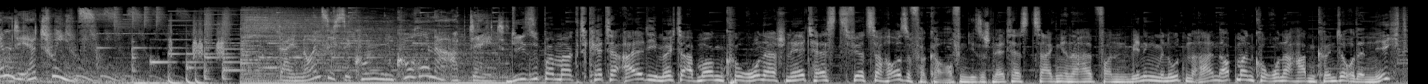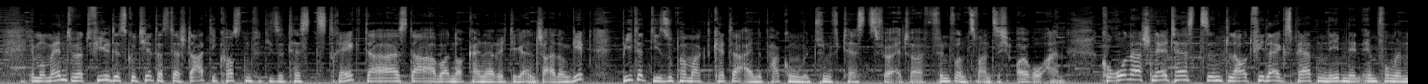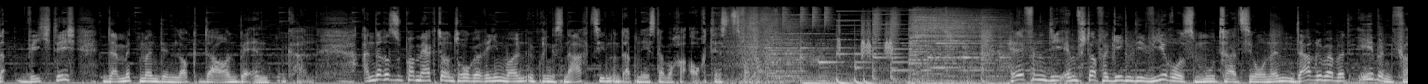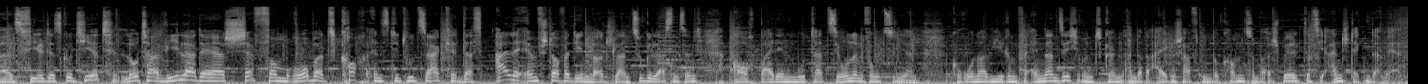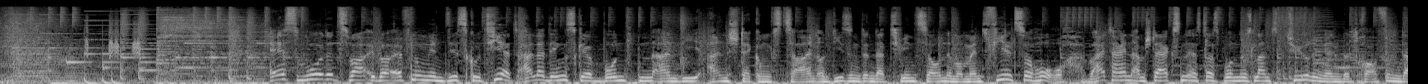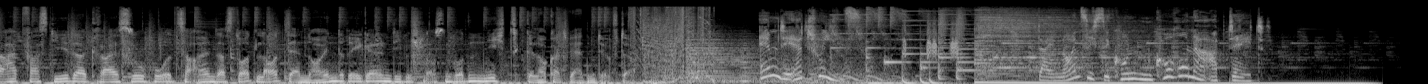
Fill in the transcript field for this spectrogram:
MDR Twins. Dein 90 Sekunden Corona-Update. Die Supermarktkette Aldi möchte ab morgen Corona-Schnelltests für zu Hause verkaufen. Diese Schnelltests zeigen innerhalb von wenigen Minuten an, ob man Corona haben könnte oder nicht. Im Moment wird viel diskutiert, dass der Staat die Kosten für diese Tests trägt. Da es da aber noch keine richtige Entscheidung gibt, bietet die Supermarktkette eine Packung mit fünf Tests für etwa 25 Euro an. Corona-Schnelltests sind laut vieler Experten neben den Impfungen wichtig, damit man den Lockdown beenden kann. Andere Supermärkte und Drogerien wollen übrigens nachziehen und ab nächster Woche auch Tests verkaufen. Helfen die Impfstoffe gegen die Virusmutationen? Darüber wird ebenfalls viel diskutiert. Lothar Wieler, der Chef vom Robert Koch Institut, sagt, dass alle Impfstoffe, die in Deutschland zugelassen sind, auch bei den Mutationen funktionieren. Coronaviren verändern sich und können andere Eigenschaften bekommen, zum Beispiel, dass sie ansteckender werden. Es wurde zwar über Öffnungen diskutiert, allerdings gebunden an die Ansteckungszahlen und die sind in der Twin Zone im Moment viel zu hoch. Weiterhin am stärksten ist das Bundesland Thüringen betroffen. Da hat fast jeder Kreis so hohe Zahlen, dass dort laut der neuen Regeln, die beschlossen wurden, nicht gelockert werden dürfte. MDR Twins. Dein 90 Sekunden Corona-Update.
